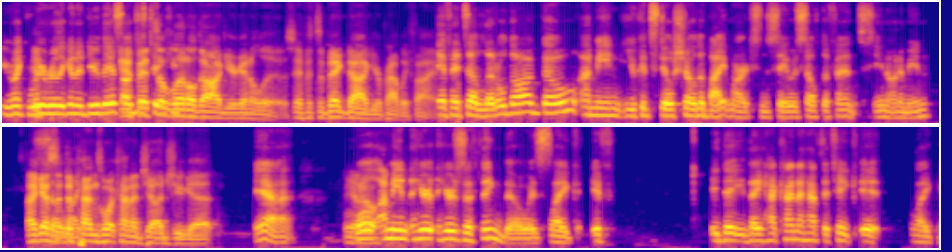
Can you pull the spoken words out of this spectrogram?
You're like, we're really gonna do this? I'll if it's a you- little dog, you're gonna lose. If it's a big dog, you're probably fine. If it's a little dog, though, I mean, you could still show the bite marks and say it was self defense. You know what I mean? I guess so, it like- depends what kind of judge you get. Yeah. You well, know? I mean, here here's the thing though. It's like if they they ha- kind of have to take it like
